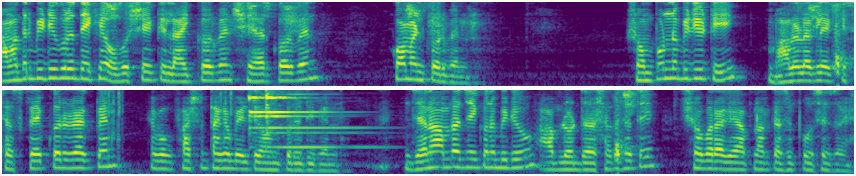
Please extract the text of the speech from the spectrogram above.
আমাদের ভিডিওগুলো দেখে অবশ্যই একটি লাইক করবেন, শেয়ার করবেন, কমেন্ট করবেন। সম্পূর্ণ ভিডিওটি ভালো লাগলে একটি সাবস্ক্রাইব করে রাখবেন এবং পাশে থাকা বেলটি অন করে দিবেন, যেন আমরা যে কোনো ভিডিও আপলোড দেওয়ার সাথে সাথে সবার আগে আপনার কাছে পৌঁছে যায়।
